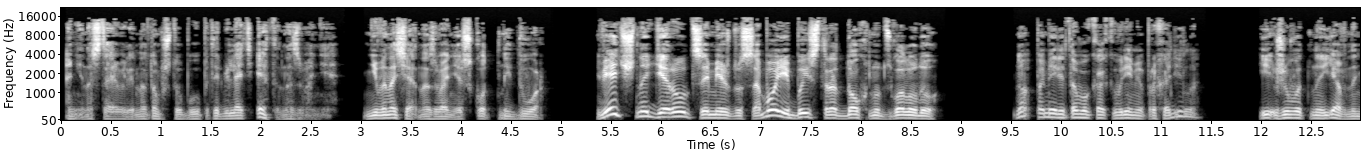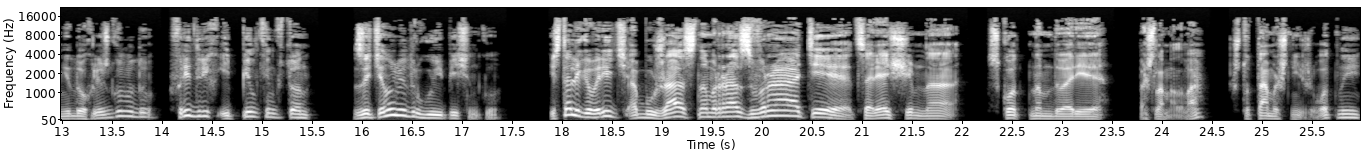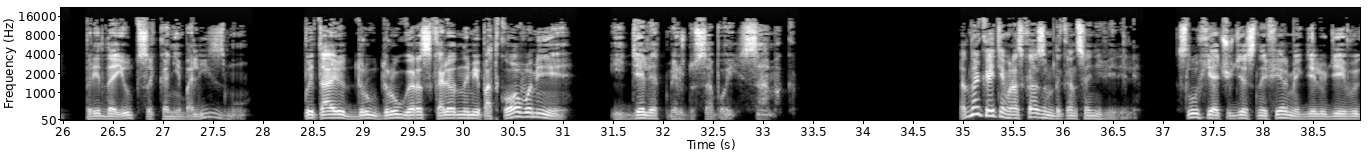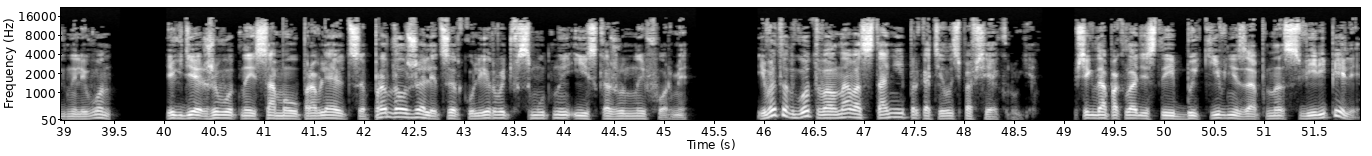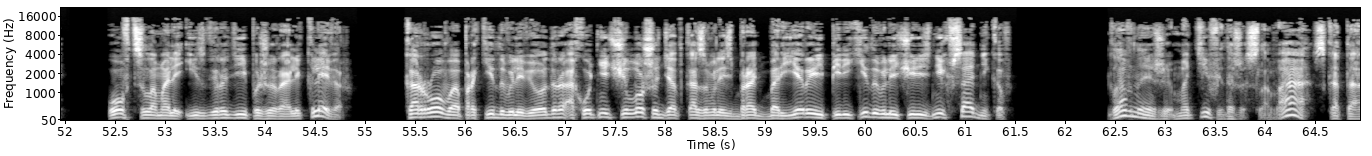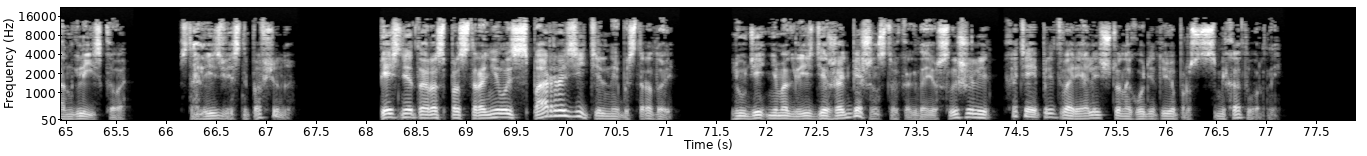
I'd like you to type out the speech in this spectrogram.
Они настаивали на том, чтобы употреблять это название, не вынося название «скотный двор». Вечно дерутся между собой и быстро дохнут с голоду. Но по мере того, как время проходило, и животные явно не дохли с голоду, Фридрих и Пилкингтон затянули другую песенку и стали говорить об ужасном разврате, царящем на скотном дворе. Пошла молва, что тамошние животные предаются каннибализму, пытают друг друга раскаленными подковами и делят между собой самок. Однако этим рассказам до конца не верили. Слухи о чудесной ферме, где людей выгнали вон, и где животные самоуправляются, продолжали циркулировать в смутной и искаженной форме. И в этот год волна восстаний прокатилась по всей округе. Всегда покладистые быки внезапно свирепели. Овцы ломали изгороди и пожирали клевер. Коровы опрокидывали ведра, охотничьи лошади отказывались брать барьеры и перекидывали через них всадников. Главное же, мотив и даже слова скота английского стали известны повсюду. Песня эта распространилась с поразительной быстротой. Люди не могли сдержать бешенство, когда ее слышали, хотя и притворялись, что находят ее просто смехотворной.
